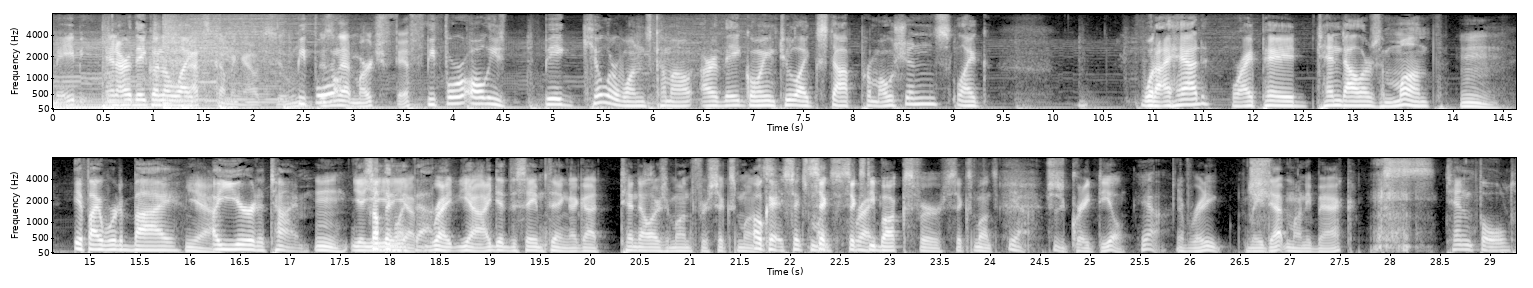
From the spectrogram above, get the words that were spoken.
Maybe. And are they going to, like, That's coming out soon. Before- Isn't that March 5th? before all these big killer ones come out, are they going to, like, stop promotions? Like what I had, where I paid $10 a month if I were to buy Yeah. a year at a time. Mm, yeah, yeah, Something yeah, like that. Right. Yeah, I did the same thing. I got ten dollars a month for six months. Okay, six Six, months, 60 right. bucks for six months. Yeah. Which is a great deal. Yeah. I've already made that money back. Tenfold.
